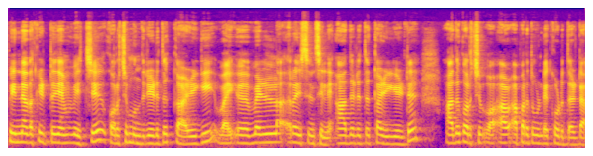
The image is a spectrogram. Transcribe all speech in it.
പിന്നെ അതൊക്കെ ഇട്ട് ഞാൻ വെച്ച് കുറച്ച് മുന്തിരി എടുത്ത് കഴുകി വൈ വെള്ള റൈസിൻസ് ഇല്ലേ അതെടുത്ത് കഴുകിയിട്ട് അത് കുറച്ച് അപ്പുറത്ത് കൊണ്ടേ കൊടുത്തട്ടാ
